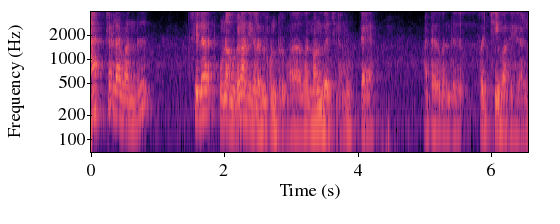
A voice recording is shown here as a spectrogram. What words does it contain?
ஆற்றலை வந்து சில உணவுகள் அதிக அளவில் கொண்டிருக்கும். அதாவது நான்வெஜ்ஜில் முட்டை மற்றது வந்து இறைச்சி வகைகள்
